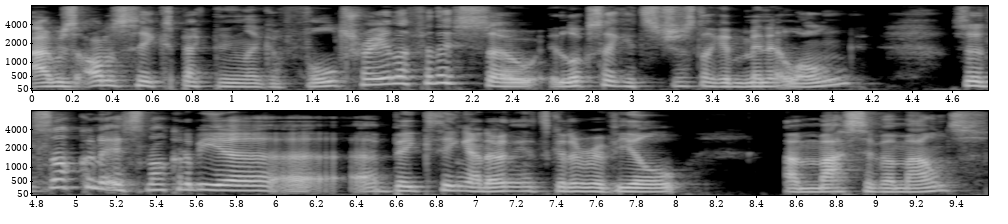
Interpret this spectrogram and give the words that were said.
I was honestly expecting like a full trailer for this, so it looks like it's just like a minute long. So it's not gonna it's not gonna be a, a, a big thing. I don't think it's gonna reveal a massive amount.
